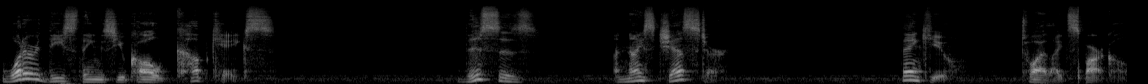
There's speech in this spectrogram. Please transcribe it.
What are these things you call cupcakes? This is a nice jester. Thank you, Twilight Sparkle.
